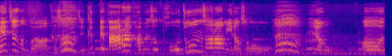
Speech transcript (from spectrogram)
해주는 거야. 그래서 이제 그때 알아가면서 더 좋은 사람이라서 그냥 어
